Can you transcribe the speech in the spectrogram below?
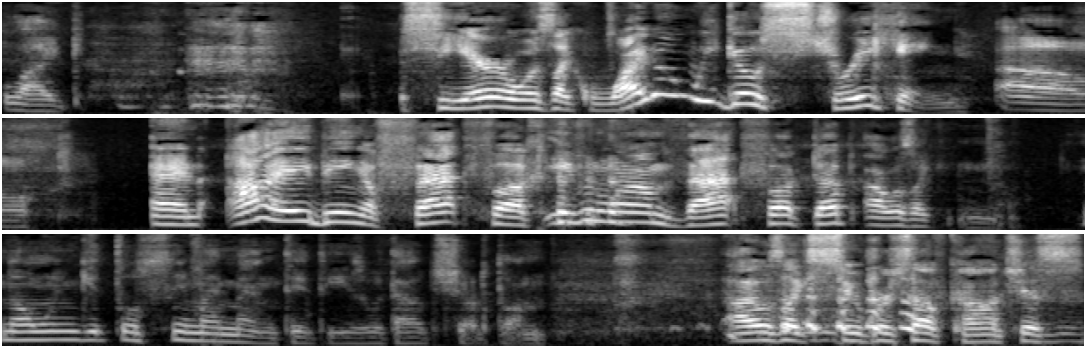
like, Sierra was like, why don't we go streaking? Oh. And I, being a fat fuck, even when I'm that fucked up, I was like, no, no one get to see my man titties without shirt on. I was like super self conscious.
